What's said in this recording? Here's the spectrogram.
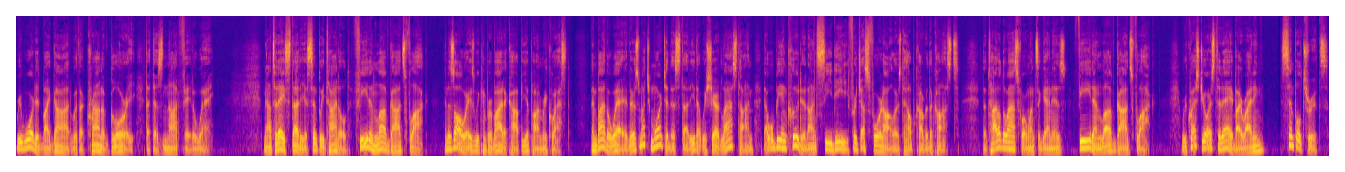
rewarded by God with a crown of glory that does not fade away. Now, today's study is simply titled Feed and Love God's Flock, and as always, we can provide a copy upon request. And by the way, there's much more to this study that we shared last time that will be included on CD for just $4 to help cover the costs. The title to ask for once again is Feed and Love God's Flock. Request yours today by writing Simple Truths,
